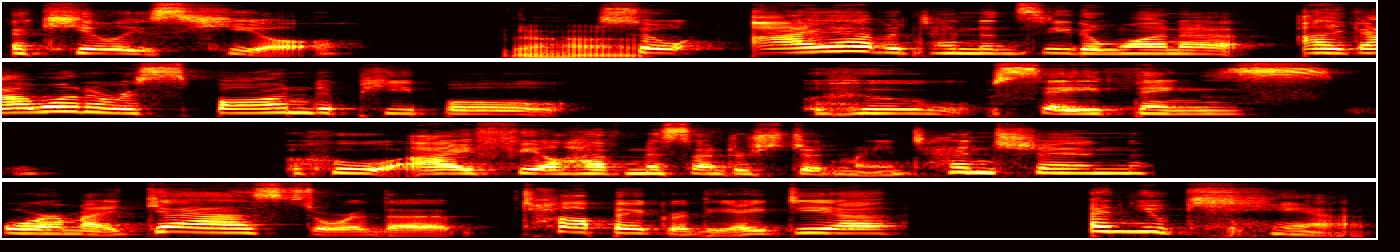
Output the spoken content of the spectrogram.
Achilles heel. Uh-huh. So I have a tendency to want to, like, I want to respond to people who say things who I feel have misunderstood my intention or my guest or the topic or the idea. And you can't.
